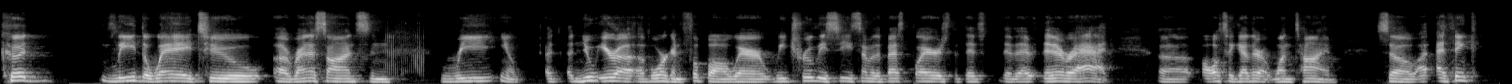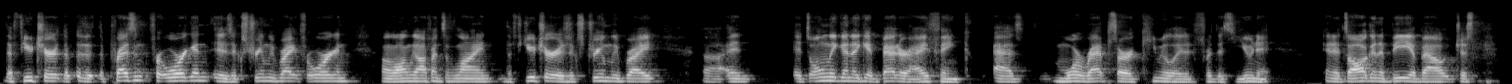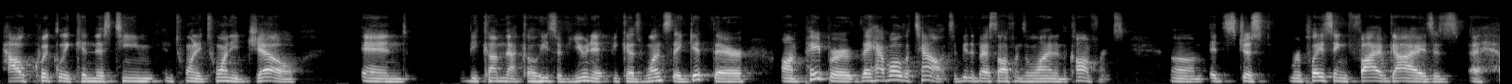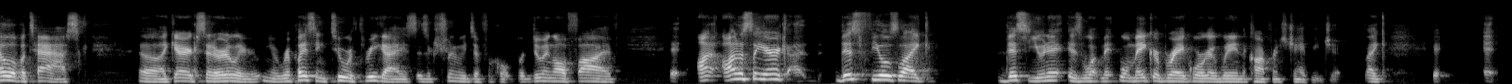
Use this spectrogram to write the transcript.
could lead the way to a renaissance and re you know a, a, new era of Oregon football where we truly see some of the best players that they've they've, they've ever had uh, all together at one time. So I, I think the future, the, the, present for Oregon is extremely bright for Oregon along the offensive line. The future is extremely bright, uh, and it's only going to get better, I think, as more reps are accumulated for this unit. And it's all going to be about just how quickly can this team in 2020 gel and become that cohesive unit. Because once they get there on paper, they have all the talent to be the best offensive line in the conference. Um, it's just replacing five guys is a hell of a task. Uh, like Eric said earlier, you know, replacing two or three guys is extremely difficult, but doing all five honestly, Eric, this feels like this unit is what will make or break Oregon winning the conference championship. Like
